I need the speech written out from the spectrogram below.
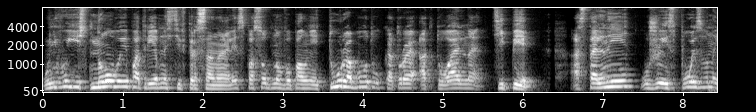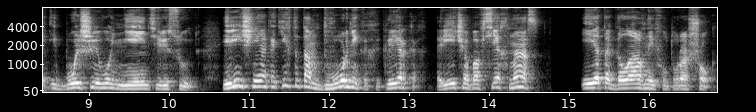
У него есть новые потребности в персонале, способном выполнять ту работу, которая актуальна теперь. Остальные уже использованы и больше его не интересуют. И речь не о каких-то там дворниках и клерках, речь обо всех нас. И это главный футурошок.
